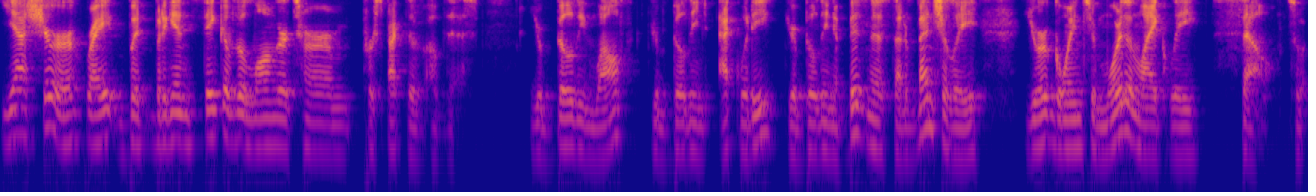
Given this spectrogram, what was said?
Yeah, sure, right? But but again, think of the longer term perspective of this. You're building wealth, you're building equity, you're building a business that eventually you're going to more than likely sell. So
